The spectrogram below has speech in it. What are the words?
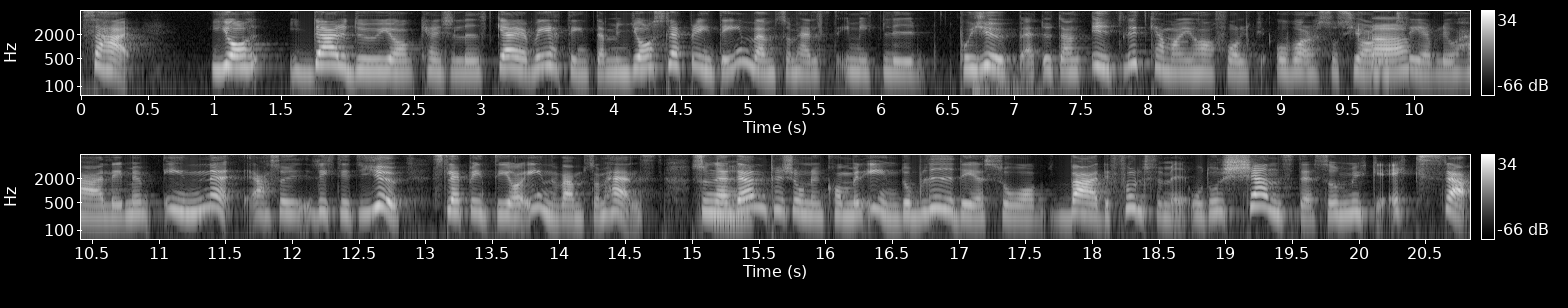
så här. Jag, där är du och jag kanske lika, jag vet inte, men jag släpper inte in vem som helst i mitt liv på djupet, utan ytligt kan man ju ha folk och vara social Ja. och trevlig och härlig, men inne, alltså riktigt djupt, släpper inte jag in vem som helst. Så när Nej. den personen kommer in, då blir det så värdefullt för mig och då känns det så mycket extra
